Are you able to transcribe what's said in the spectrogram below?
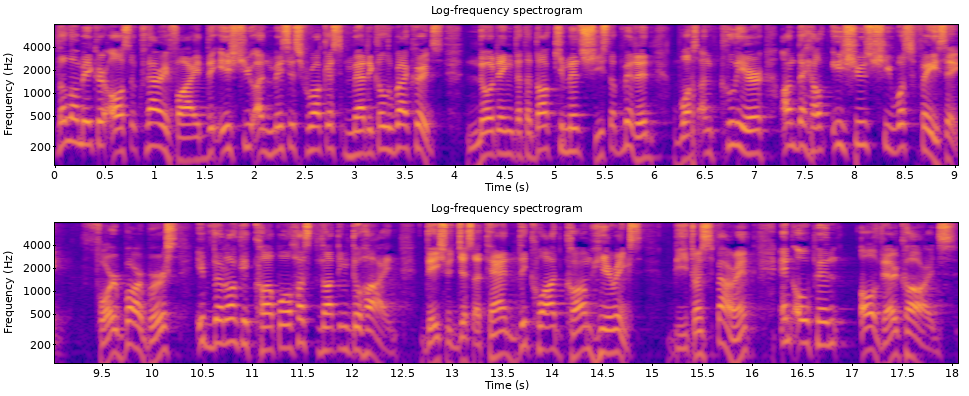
The lawmaker also clarified the issue on Mrs. Roque's medical records, noting that the documents she submitted was unclear on the health issues she was facing. For barbers, if the Roque couple has nothing to hide, they should just attend the Quadcom hearings, be transparent, and open all their cards.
